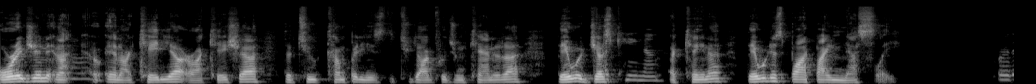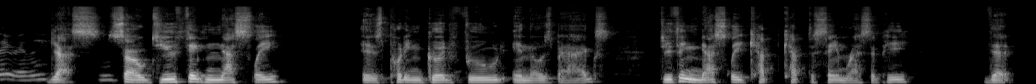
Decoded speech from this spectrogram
Orijen, and, oh. and Arcadia or Acacia, the two companies, the two dog foods from Canada, they were just Acana. Acana. They were just bought by Nestle. Were they really? Yes. Mm-hmm. So do you think Nestle is putting good food in those bags? Do you think Nestle kept kept the same recipe that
